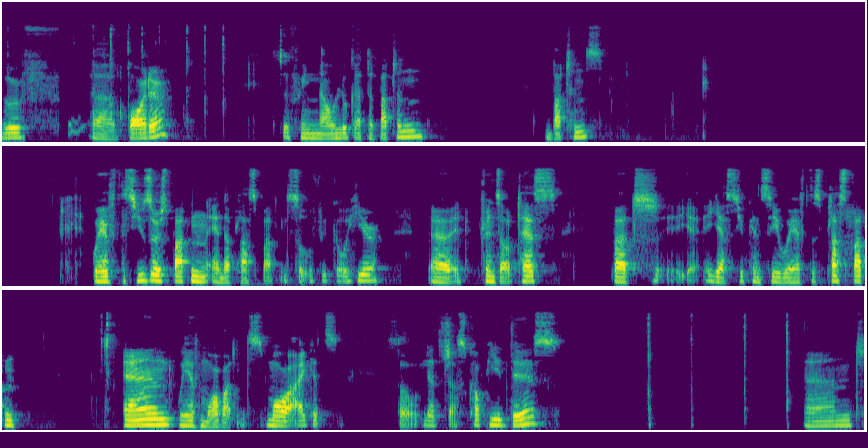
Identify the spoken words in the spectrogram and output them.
with uh, border. So if we now look at the button buttons, we have this users button and a plus button. So if we go here, uh, it prints out tests. But yes, you can see we have this plus button and we have more buttons, more icons. So let's just copy this and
